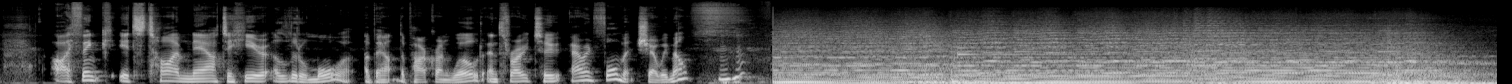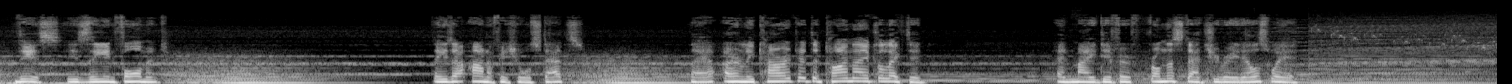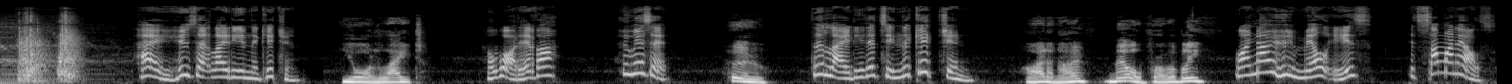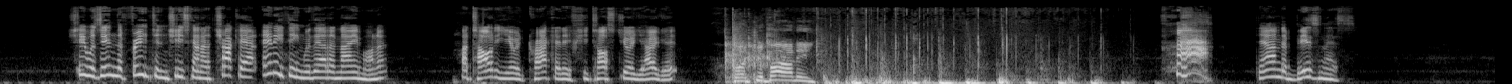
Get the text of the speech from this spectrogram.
I think it's time now to hear a little more about the parkrun world and throw to our informant, shall we, Mel? This is the informant. These are unofficial stats. They are only current at the time they are collected and may differ from the stats you read elsewhere. Hey, who's that lady in the kitchen? You're late. Or whatever. Who is it? Who? The lady that's in the kitchen. I don't know. Mel, probably. Well, I know who Mel is. It's someone else. She was in the fridge and she's going to chuck out anything without a name on it. I told her you would crack it if she tossed your yogurt. Down to business.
